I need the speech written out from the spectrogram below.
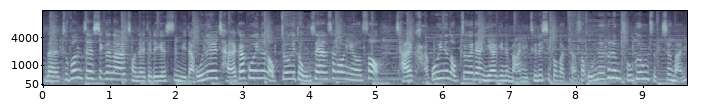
네, 두 번째 시그널 전해드리겠습니다. 오늘 잘 가고 있는 업종이 더 우세한 상황이어서 잘 가고 있는 업종에 대한 이야기는 많이 들으실 것 같아서 오늘 흐름 조금 주춤한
